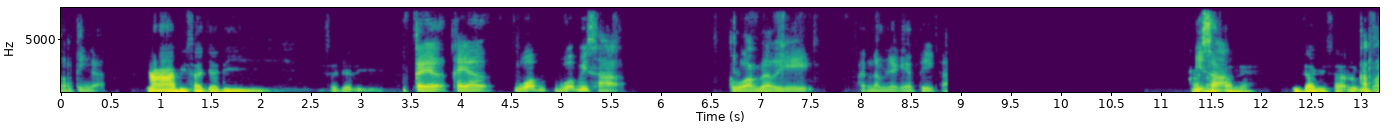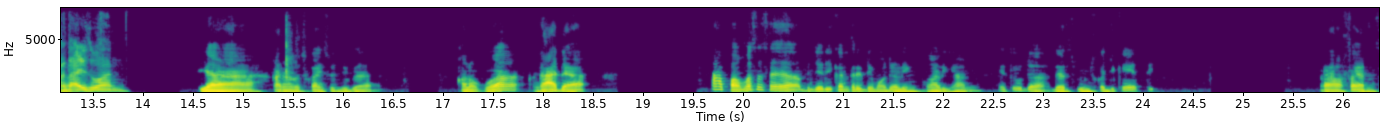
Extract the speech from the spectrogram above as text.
ngerti nggak? nah bisa jadi bisa jadi. Kayak kayak gua gua bisa keluar dari fandomnya Katy kan. karena Bisa. apa nih? Bisa bisa. Lu bisa. Karena ada Aizwan. ya karena lu suka Isun juga kalau gua nggak ada. Apa? Masa saya menjadikan 3D modeling pengalihan? Itu udah dari sebelum suka JKT real fans.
